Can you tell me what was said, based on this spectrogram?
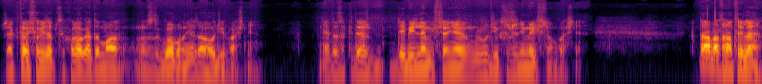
że jak ktoś chodzi do psychologa, to ma z głową, nie to chodzi właśnie. Nie, to jest takie też debilne myślenie ludzi, którzy nie myślą właśnie. Dobra, to na tyle.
